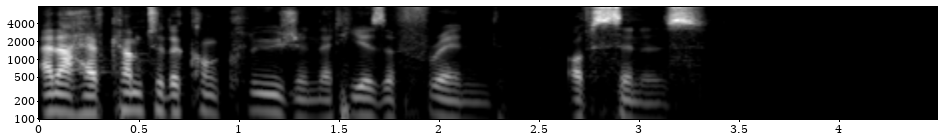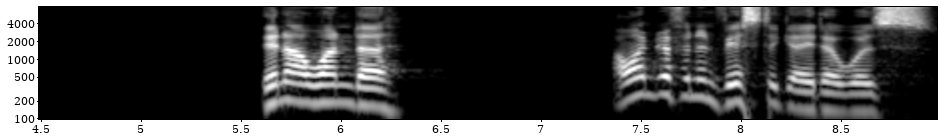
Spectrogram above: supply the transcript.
and I have come to the conclusion that he is a friend of sinners. Then I wonder, I wonder if an investigator was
